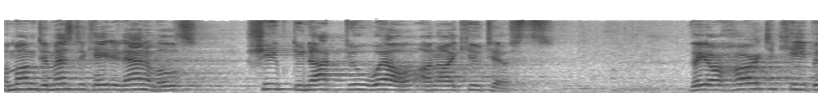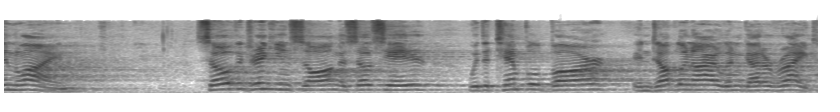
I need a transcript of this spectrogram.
Among domesticated animals, sheep do not do well on IQ tests. They are hard to keep in line. So the drinking song associated with the Temple Bar in Dublin, Ireland got it right.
